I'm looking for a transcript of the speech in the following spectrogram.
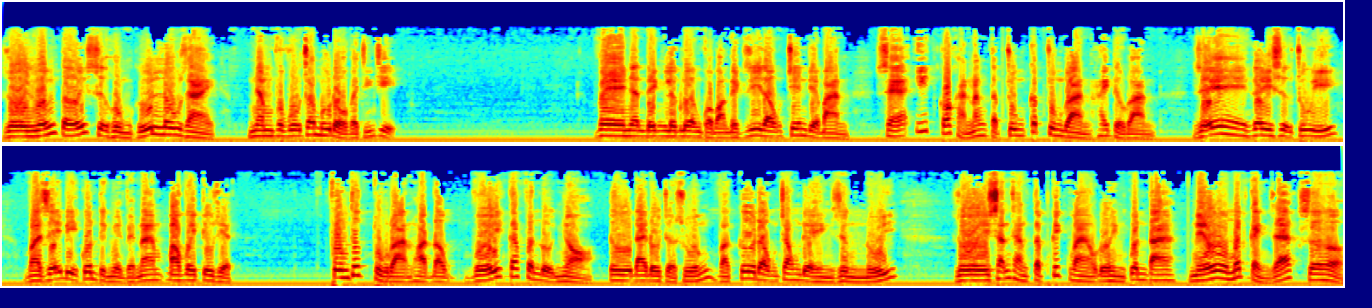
rồi hướng tới sự hùng cứ lâu dài nhằm phục vụ cho mưu đồ về chính trị. Về nhận định lực lượng của bọn địch di động trên địa bàn sẽ ít có khả năng tập trung cấp trung đoàn hay tiểu đoàn, dễ gây sự chú ý và dễ bị quân tình nguyện Việt Nam bao vây tiêu diệt. Phương thức thủ đoạn hoạt động với các phân đội nhỏ từ đại đội trở xuống và cơ động trong địa hình rừng núi rồi sẵn sàng tập kích vào đội hình quân ta nếu mất cảnh giác sơ hở.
